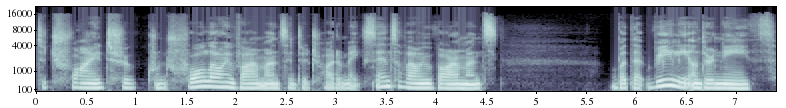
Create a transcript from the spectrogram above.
to try to control our environments and to try to make sense of our environments. But that really underneath,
